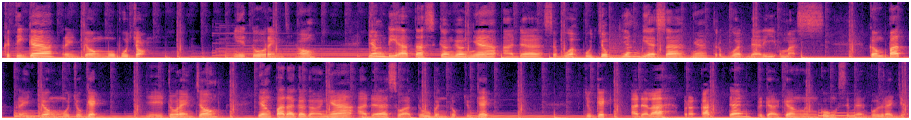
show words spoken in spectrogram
Ketiga, rencong mupucong, yaitu rencong yang di atas ganggangnya ada sebuah pucuk yang biasanya terbuat dari emas. Keempat, rencong mucugek, yaitu rencong yang pada gagangnya ada suatu bentuk cugek Jugek adalah perekat dan bergagang lengkung 90 derajat.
